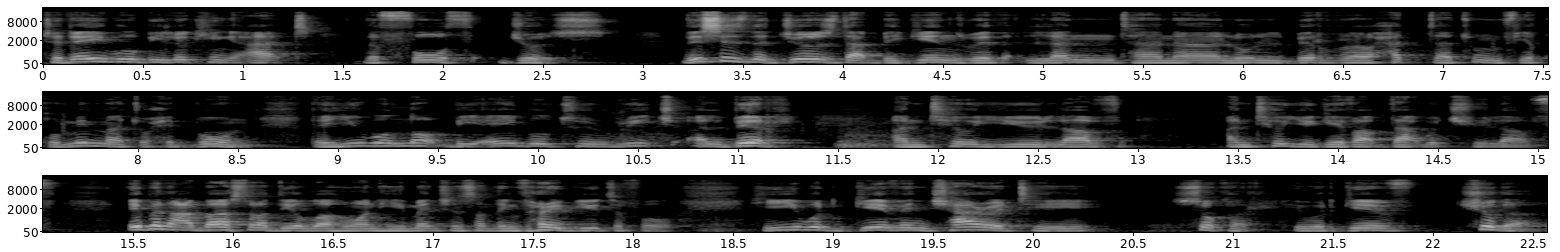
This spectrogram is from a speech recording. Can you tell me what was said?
today we'll be looking at the fourth Juz this is the juz that begins with لَن تَنَالُوا الْبِرَّ حَتَّى تُنْفِقُوا مِمَّا تُحِبُّونَ that you will not be able to reach al-bir until you love until you give up that which you love. Ibn Abbas radiallahu anh, he mentioned something very beautiful. He would give in charity sukr, he would give sugar.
